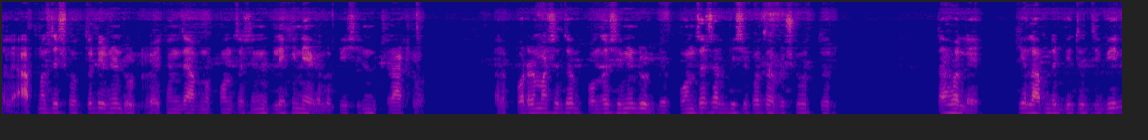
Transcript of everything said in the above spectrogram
তাহলে আপনার যে সত্তর ইউনিট উঠল, এখান থেকে আপনার পঞ্চাশ ইউনিট লিখে নিয়ে গেল, বিশ ইউনিট রাখল, তাহলে পরের মাসে যখন পঞ্চাশ ইউনিট উঠবে, পঞ্চাশ আর বেশি কত হবে? সত্তর। তাহলে কী হলো? আপনার বিদ্যুৎ বিল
